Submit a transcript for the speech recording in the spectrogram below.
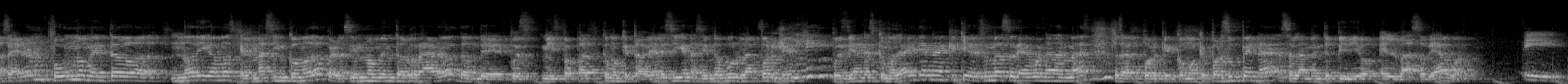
o sea, era un, fue un momento, no digamos que el más incómodo, pero sí un momento raro donde pues mis papás como que todavía le siguen haciendo burla porque pues Diana es como de, ay Diana, ¿qué quieres? ¿Un vaso de agua nada más? O sea, porque como que por su pena solamente pidió el vaso de agua. Y,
